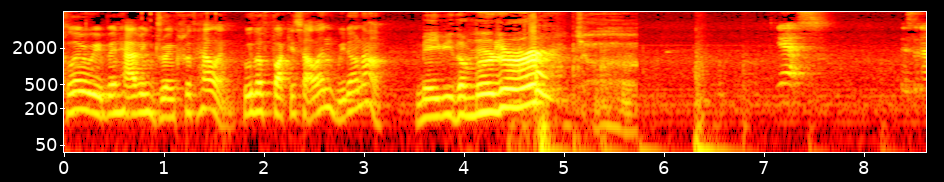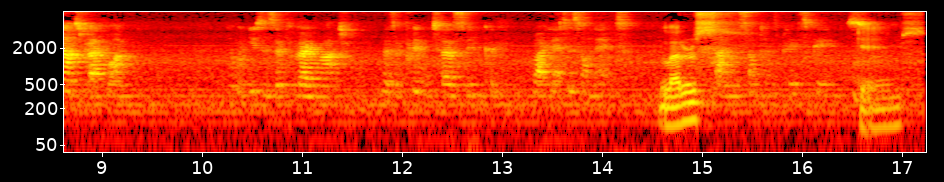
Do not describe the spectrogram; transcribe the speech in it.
Clearly we've been having drinks with Helen. Who the fuck is Helen? We don't know. Maybe the murderer? Yes, there's an abstract one. No one uses it for very much. There's a printer so you can write letters on it. Letters. Simon sometimes plays games. Games.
